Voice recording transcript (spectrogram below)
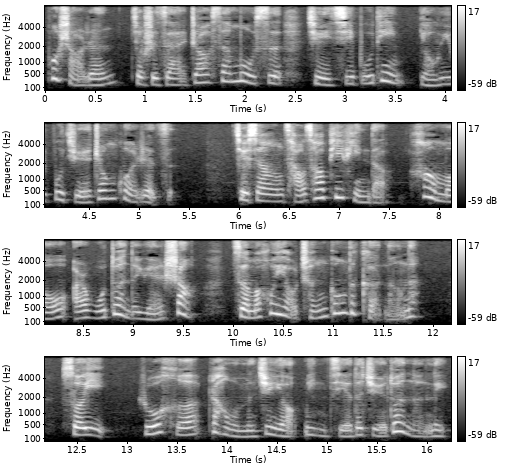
不少人就是在朝三暮四、举棋不定、犹豫不决中过日子，就像曹操批评的“好谋而无断”的袁绍，怎么会有成功的可能呢？所以，如何让我们具有敏捷的决断能力，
